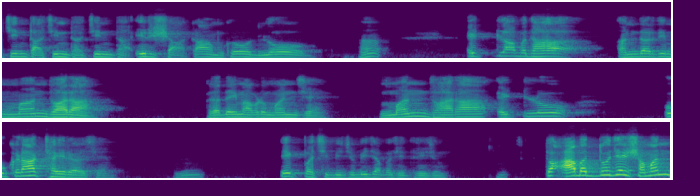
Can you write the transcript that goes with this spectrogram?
ચિંતા ચિંતા ચિંતા ઈર્ષા કામ, ક્રોધ, લોભ, હા, એટલા બધા અંદરથી મન દ્વારા, હૃદયમાં આપણું મન છે, મન દ્વારા એટલું ઉકળાટ થઈ રહ્યો છે. એક પછી બીજું, બીજા પછી ત્રીજું. તો આ બધું જે શમન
